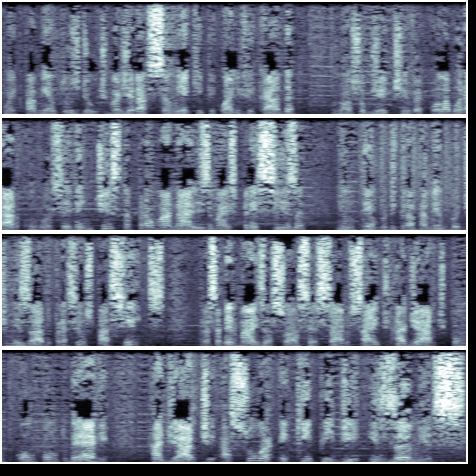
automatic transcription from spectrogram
Com equipamentos de última geração e equipe qualificada, o nosso objetivo é colaborar com você, dentista, para uma análise mais precisa e um tempo de tratamento otimizado para seus pacientes. Para saber mais, é só acessar o site radiarte.com.br. Radiarte, a sua equipe de exames.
